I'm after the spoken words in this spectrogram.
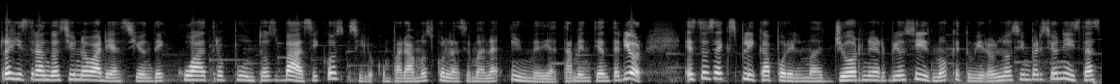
registrando así una variación de 4 puntos básicos si lo comparamos con la semana inmediatamente anterior. Esto se explica por el mayor nerviosismo que tuvieron los inversionistas,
